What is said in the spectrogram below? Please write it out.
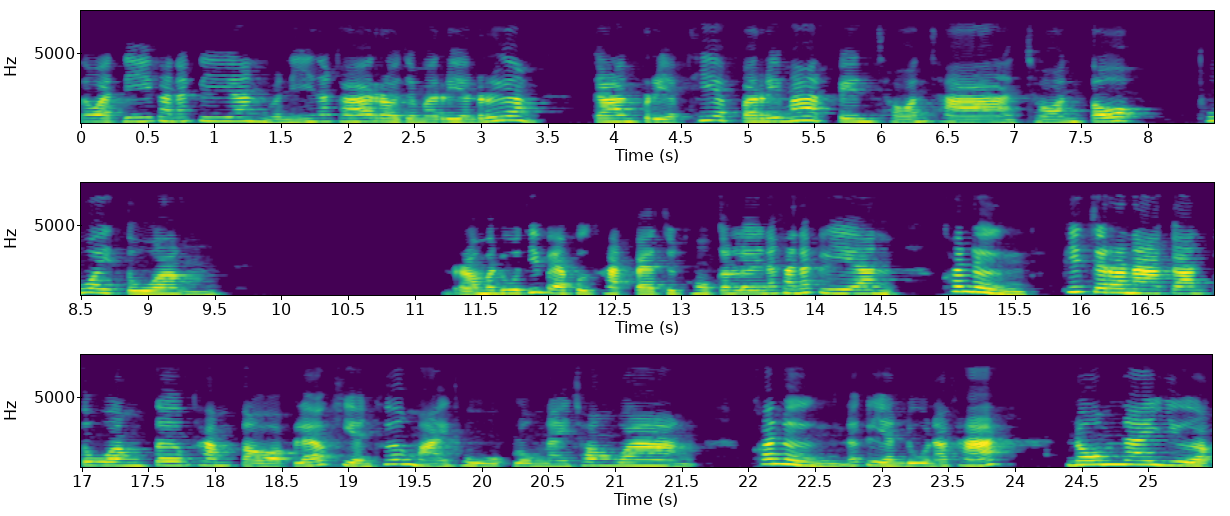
สวัสดีค่ะนักเรียน วันนี้นะคะเราจะมาเรียนเรื่องการเปรียบเทียบปริมาตรเป็นช้อนชา ช้อนโต๊ะ ถ้วยตวง เรามาดูที่แบบฝึกหัด 8.6 กันเลยนะคะ นักเรียน ข้อ 1 พิจารณาการตวงเติมคำตอบแล้วเขียนเครื่องหมายถูกลงในช่องว่าง ข้อ 1 นักเรียนดูนะคะ นมในเหยือก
